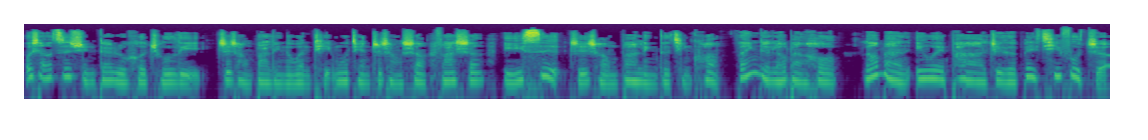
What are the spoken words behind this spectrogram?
我想要咨询该如何处理职场霸凌的问题。目前职场上发生疑似职场霸凌的情况，反映给老板后。”老板因为怕这个被欺负者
